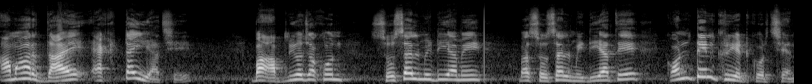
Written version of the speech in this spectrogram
আমার দায় একটাই আছে, বা আপনিও যখন সোশ্যাল মিডিয়ামে বা সোশ্যাল মিডিয়াতে কন্টেন্ট ক্রিয়েট করছেন,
